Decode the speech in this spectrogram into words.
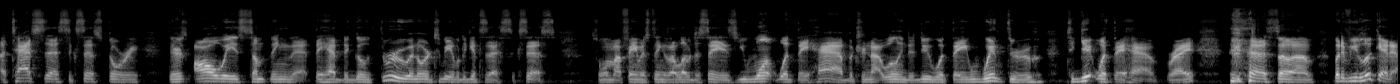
attached to that success story, there's always something that they had to go through in order to be able to get to that success. So one of my famous things I love to say is you want what they have, but you're not willing to do what they went through to get what they have, right? so um, but if you look at it,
